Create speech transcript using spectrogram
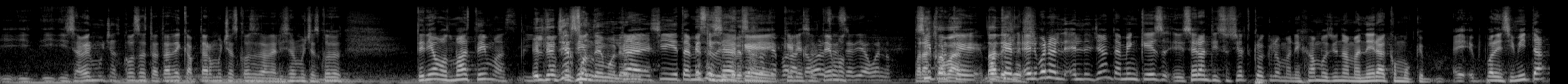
y- y- y saber muchas cosas, tratar de captar muchas cosas, analizar muchas cosas. Teníamos más temas. y El de Gerson sí, démosle claro, ahorita. Sí, yo también Ese es quisiera que, le soltemos. sería bueno. Para sí, acabar, porque, dale, porque el, bueno, el, el de Jan también, que es eh, ser antisocial, creo que lo manejamos de una manera como que eh, por encimita,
